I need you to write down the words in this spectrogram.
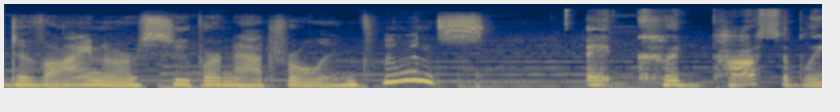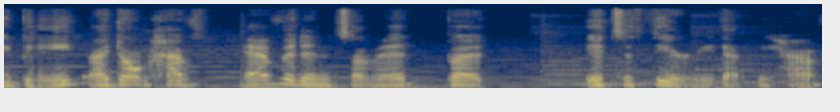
divine or supernatural influence? It could possibly be. I don't have evidence of it, but it's a theory that we have.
